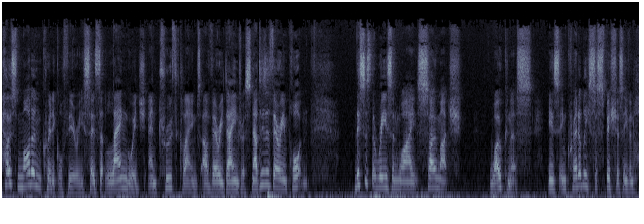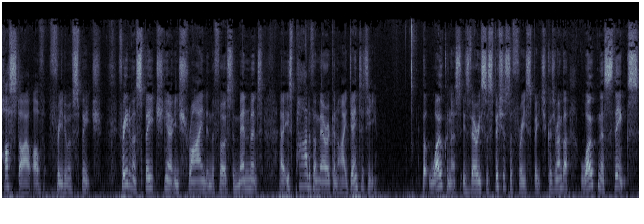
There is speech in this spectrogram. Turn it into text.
postmodern critical theory says that language and truth claims are very dangerous. Now, this is very important. This is the reason why so much wokeness is incredibly suspicious, even hostile, of freedom of speech. Freedom of speech, you know, enshrined in the First Amendment, uh, is part of American identity. But wokeness is very suspicious of free speech because remember, wokeness thinks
